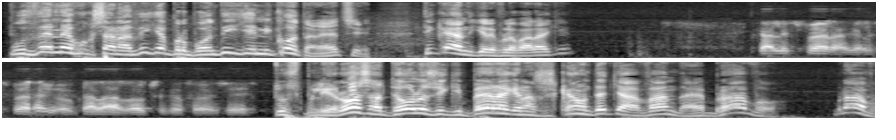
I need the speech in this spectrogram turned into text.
που δεν έχω ξαναδεί για προπονητή γενικότερα, έτσι. Τι κάνετε, κύριε Φλεβαράκη; Καλησπέρα, καλησπέρα Γιώργο. Καλά, δόξα τω Θεώ εσύ. Τους πληρώσατε όλους εκεί πέρα για να σας κάνουν τέτοια αβάντα, ε. Μπράβο. Μπράβο.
